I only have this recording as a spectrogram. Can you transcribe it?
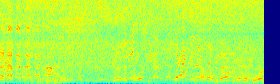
What happened to that burger? What is that? You made four?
